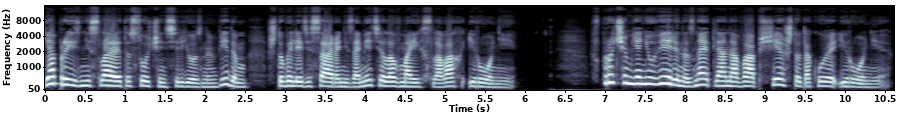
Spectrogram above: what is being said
Я произнесла это с очень серьезным видом, чтобы леди Сара не заметила в моих словах иронии. Впрочем, я не уверена, знает ли она вообще, что такое ирония.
